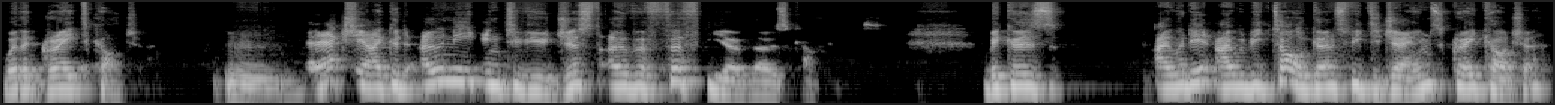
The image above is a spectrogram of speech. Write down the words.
with a great culture. Mm. And actually, I could only interview just over 50 of those companies because I would, I would be told, go and speak to James, great culture.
